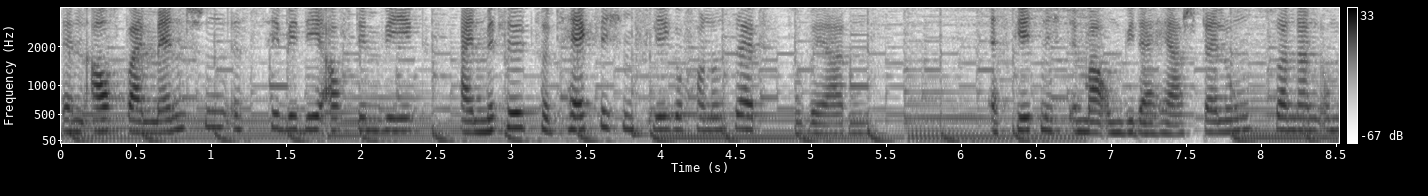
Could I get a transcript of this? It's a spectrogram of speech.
Denn auch beim Menschen ist CBD auf dem Weg, ein Mittel zur täglichen Pflege von uns selbst zu werden. Es geht nicht immer um Wiederherstellung, sondern um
